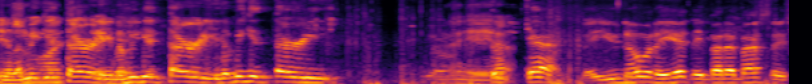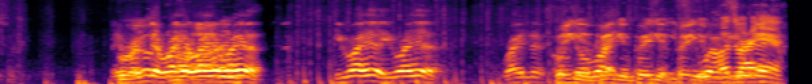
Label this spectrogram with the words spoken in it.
Yeah, let me get 30. Let me get 30. Let me get 30. Yeah. Yeah, they, you know where they at. They by that bus station. They right there, right here, right here, right here. He right here, he right here. Right in the, on Ping it, ping it, ping it, ping it. What's right here?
